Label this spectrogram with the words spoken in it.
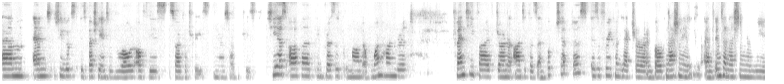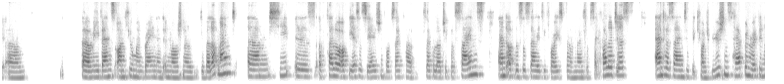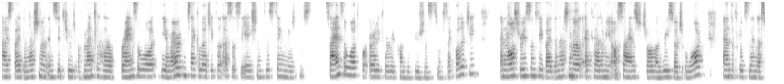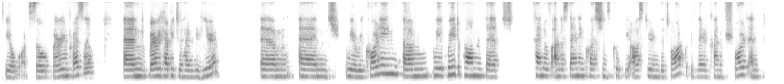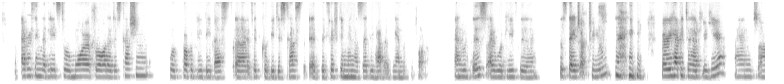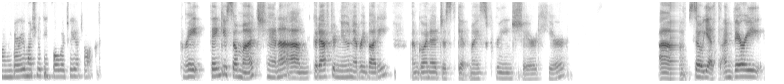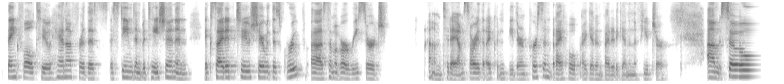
Um, and she looks especially into the role of these circuitries, neurocircuitries. She has authored impressive amount of 125 journal articles and book chapters, is a frequent lecturer in both national and internationally um, um, events on human brain and emotional development. Um, she is a fellow of the Association for Psycho Psychological Science and of the Society for Experimental Psychologists and her scientific contributions have been recognized by the National Institute of Mental Health Brains Award, the American Psychological Association Distinguished Science Award for Early Career Contributions to Psychology, and most recently by the National Academy of Science Troland Research Award and the Flux Linda Spear Award. So very impressive and very happy to have you here. Um, and we're recording. Um, we agreed upon that kind of understanding questions could be asked during the talk if they're kind of short and everything that leads to a more broader discussion would probably be best uh, if it could be discussed at the 15 minutes that we have at the end of the talk. And with this, I would leave the, the stage up to you. very happy to have you here and um, very much looking forward to your talk. Great. Thank you so much, Hannah. Um, good afternoon, everybody. I'm going to just get my screen shared here. Um, so yes, I'm very thankful to Hannah for this esteemed invitation and excited to share with this group uh, some of our research um, today. I'm sorry that I couldn't be there in person, but I hope I get invited again in the future. Um, so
